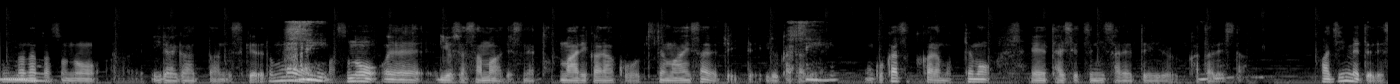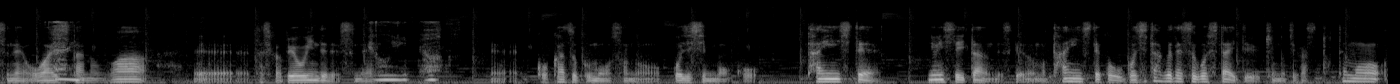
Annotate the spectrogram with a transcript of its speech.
そんな中、その依頼があったんですけれども、はい、まあ、その、えー、利用者様はですね、周りからこうとても愛されていている方で、はい、ご家族からもとても、えー、大切にされている方でした。うん、初めてですね、お会いしたのは、はい、えー、確か病院でですね、病院えー、ご家族もそのご自身もこう退院して入院していたんですけれども退院してこうご自宅で過ごしたいという気持ちがとても、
